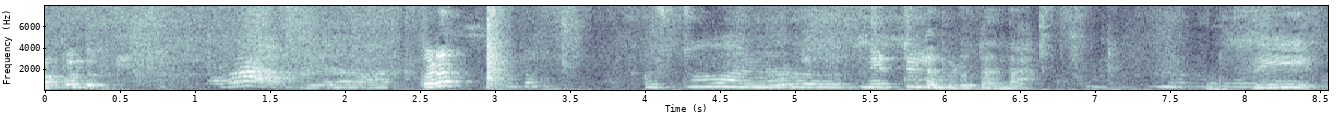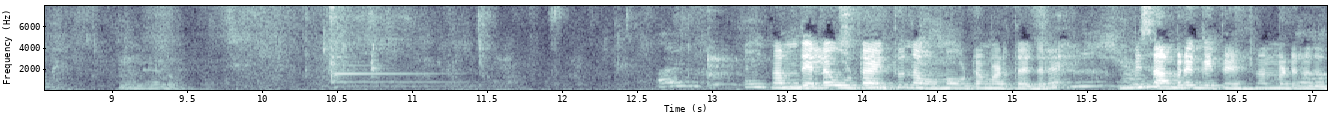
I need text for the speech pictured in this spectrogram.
ಅಪ್ಪಂದು. ಕೊಡ. ನೆಟ್ಟಿಲ್ಲ ಬಿಡು ತಂದ. ನಮ್ದೆಲ್ಲ ಊಟ ಆಯ್ತು ನಮ್ಮಮ್ಮ ಊಟ ಮಾಡ್ತಾ ಇದ್ದಾರೆ ಮಮ್ಮಿ ಸಾಂಬ್ರಂಗ್ ಹೆಂಗೈತೆ ನಾನು ಮಾಡಿರೋದು.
